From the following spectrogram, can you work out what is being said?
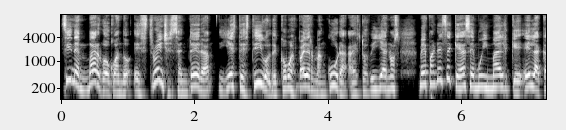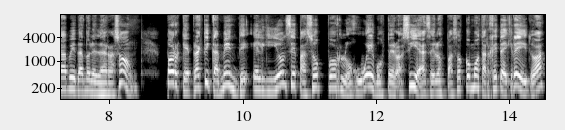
Sin embargo, cuando Strange se entera y es testigo de cómo Spider-Man cura a estos villanos, me parece que hace muy mal que él acabe dándole la razón. Porque prácticamente el guion se pasó por los huevos, pero así, ¿ah? se los pasó como tarjeta de crédito, ¿ah?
